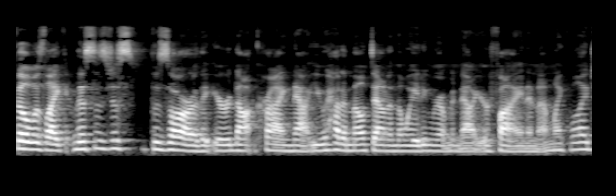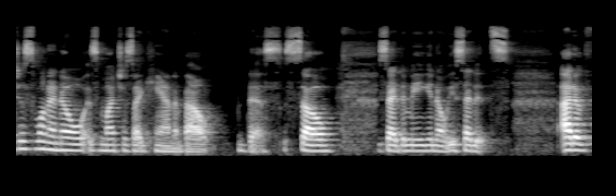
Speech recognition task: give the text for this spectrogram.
Phil was like, this is just bizarre that you're not crying now. You had a meltdown in the waiting room and now you're fine. And I'm like, well, I just want to know as much as I can about this. So he said to me, you know, he said it's out of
